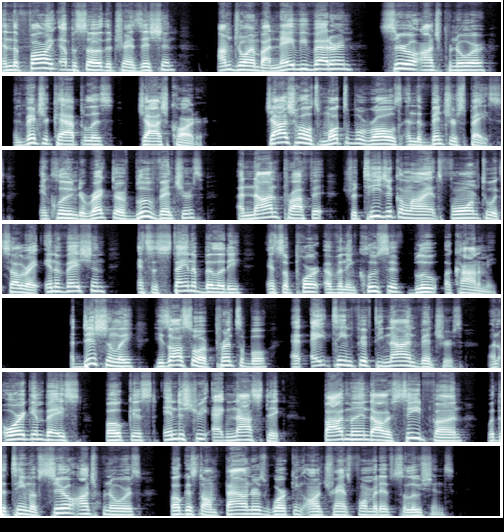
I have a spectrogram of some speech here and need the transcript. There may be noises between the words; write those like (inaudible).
In the following episode of The Transition, I'm joined by Navy veteran, serial entrepreneur, and venture capitalist Josh Carter. Josh holds multiple roles in the venture space, including director of Blue Ventures, a nonprofit strategic alliance formed to accelerate innovation and sustainability in support of an inclusive blue economy. Additionally, he's also a principal at 1859 Ventures, an Oregon based, focused, industry agnostic $5 million seed fund with a team of serial entrepreneurs focused on founders working on transformative solutions.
